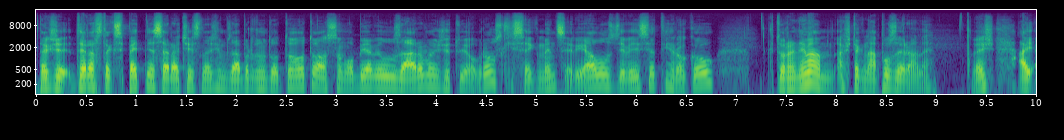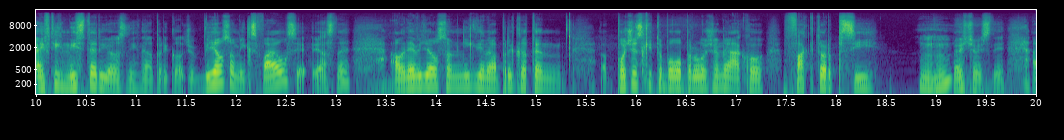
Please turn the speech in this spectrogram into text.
Takže teraz tak spätne sa radšej snažím zabrnúť do tohoto a som objavil zároveň, že tu je obrovský segment seriálov z 90 rokov, ktoré nemám až tak napozerané. Vieš, aj, aj v tých mysterióznych napríklad. Že videl som X-Files, jasné, ale nevidel som nikdy napríklad ten, po česky to bolo preložené ako Faktor psi. Mm-hmm. Vieš čo myslím? A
